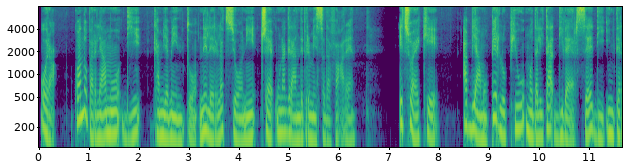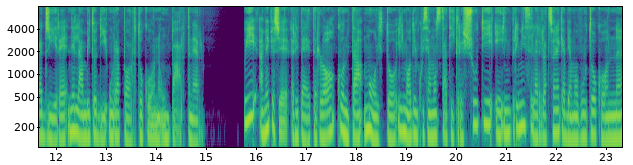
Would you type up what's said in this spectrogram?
Ora, quando parliamo di cambiamento nelle relazioni c'è una grande premessa da fare, e cioè che abbiamo per lo più modalità diverse di interagire nell'ambito di un rapporto con un partner. Qui a me piace ripeterlo, conta molto il modo in cui siamo stati cresciuti e in primis la relazione che abbiamo avuto con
